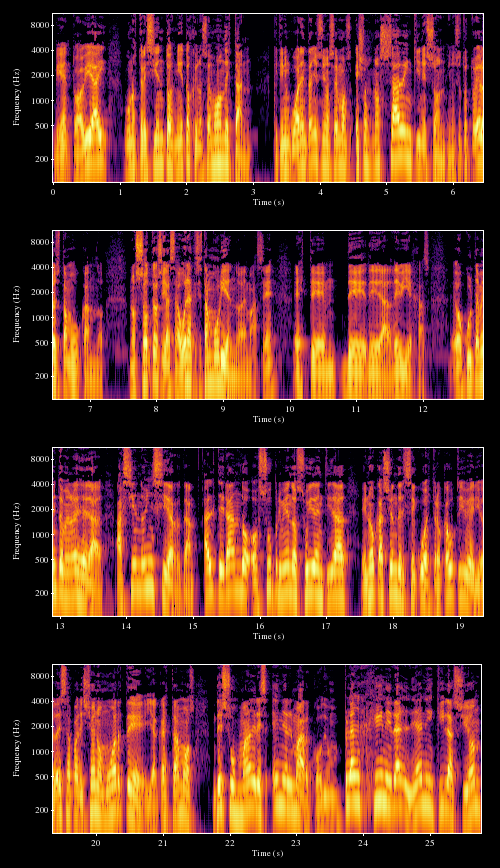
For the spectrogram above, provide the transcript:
Bien, todavía hay unos 300 nietos que no sabemos dónde están que tienen 40 años y no sabemos, ellos no saben quiénes son y nosotros todavía los estamos buscando. Nosotros y las abuelas que se están muriendo además, ¿eh? este, de, de edad, de viejas. Ocultamiento de menores de edad, haciendo incierta, alterando o suprimiendo su identidad en ocasión del secuestro, cautiverio, desaparición o muerte, y acá estamos, de sus madres en el marco de un plan general de aniquilación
